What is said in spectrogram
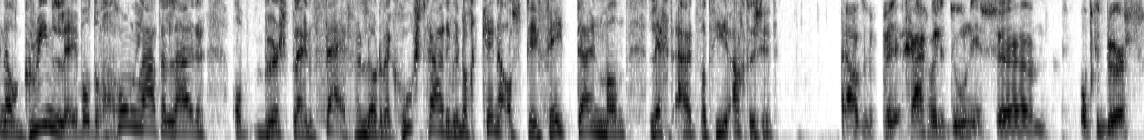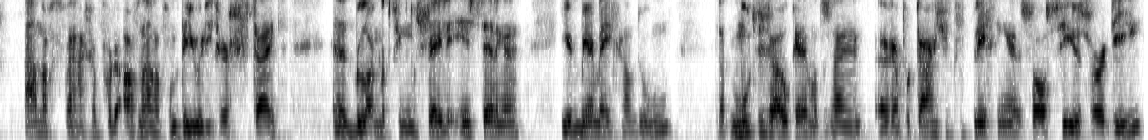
NL Green Label... de gong laten luiden op Beursplein 5. En Lodewijk Hoekstra, die we nog kennen als tv-tuinman... legt uit wat hierachter zit. Nou, wat we graag willen doen is uh, op de beurs aandacht vragen... voor de afname van biodiversiteit... en het belang dat financiële instellingen hier meer mee gaan doen. Dat moeten ze ook, hè, want er zijn uh, rapportageverplichtingen, zoals CSRD. Um,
